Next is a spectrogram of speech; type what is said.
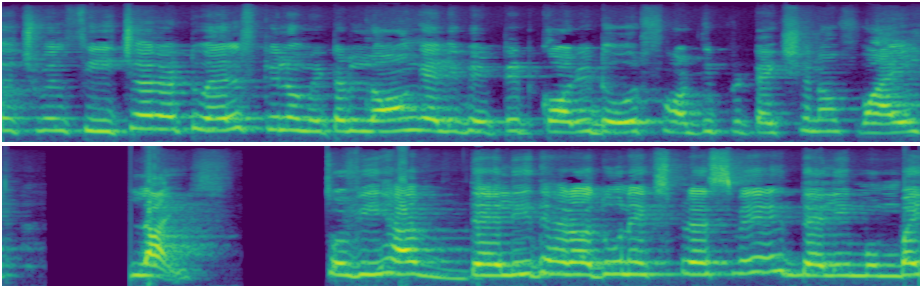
which will feature a 12 kilometer long elevated corridor for the protection of wildlife. So we have Delhi Dehradun Expressway, Delhi Mumbai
